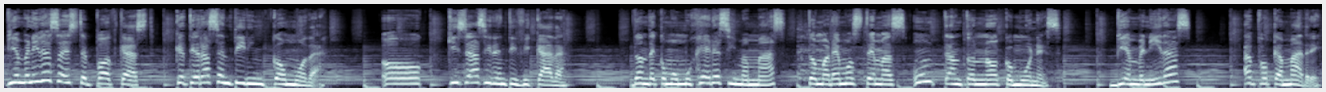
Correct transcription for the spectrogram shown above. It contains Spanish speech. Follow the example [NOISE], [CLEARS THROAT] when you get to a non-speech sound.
Bienvenidos a este podcast que te hará sentir incómoda o quizás identificada, donde como mujeres y mamás tomaremos temas un tanto no comunes. Bienvenidas a Poca Madre.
